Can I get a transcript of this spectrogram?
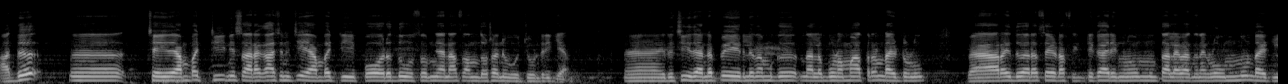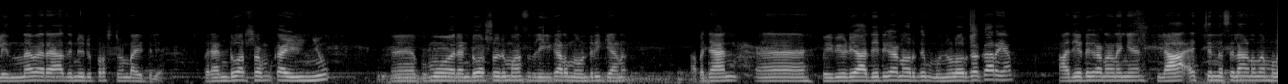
അത് ചെയ്യാൻ പറ്റി ഇനി സരകാശിന് ചെയ്യാൻ പറ്റി ഇപ്പോൾ ഓരോ ദിവസവും ഞാൻ ആ സന്തോഷം അനുഭവിച്ചുകൊണ്ടിരിക്കുക ഏർ ഇത് ചെയ്തതിന്റെ പേരിൽ നമുക്ക് നല്ല ഗുണം മാത്രമേ ഉണ്ടായിട്ടുള്ളൂ. വേറെ ഇതുവരെ സൈഡ് എഫക്റ്റ് കാര്യങ്ങളും ഒന്നും തലവേദനകളും ഒന്നും ഉണ്ടായിട്ടില്ല. ഇന്നേ വരെ അതിനൊരു പ്രശ്നം ഉണ്ടായിട്ടില്ല. ഇപ്പൊ രണ്ടു വർഷം കഴിഞ്ഞു. ഇപ്പൊ രണ്ടു വർഷം ഒരു മാസത്തിലേക്ക് കടന്നുകൊണ്ടിരിക്കുകയാണ് അപ്പൊ ഞാൻ ഈ വീഡിയോ ആദ്യമായിട്ട് കാണുന്നവർക്ക് മുന്നുള്ളവർക്കൊക്കെ അറിയാം. ആദ്യമായിട്ട് കാണുകയാണെങ്കിൽ ലാ എച്ച് എൻ എസിലാണ് നമ്മൾ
